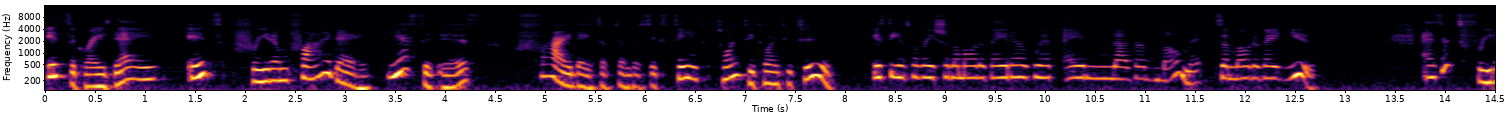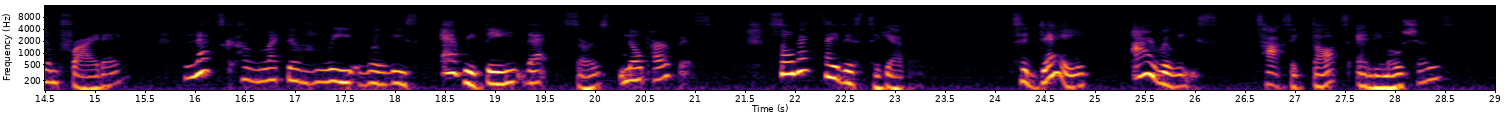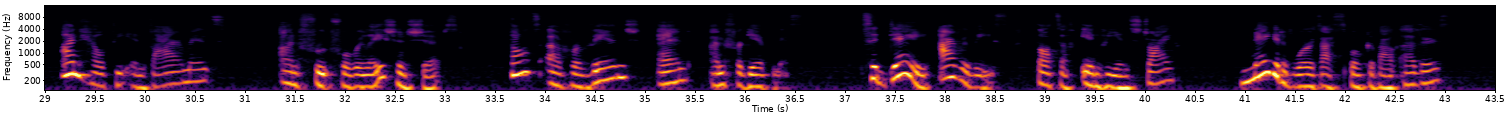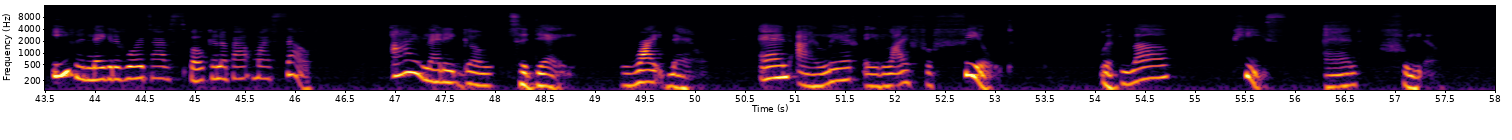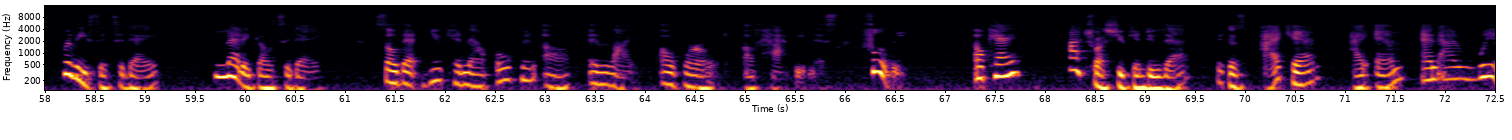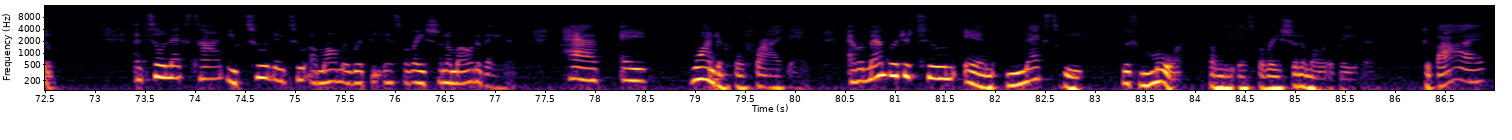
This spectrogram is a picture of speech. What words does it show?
It's a great day. It's Freedom Friday. Yes, it is. Friday, September 16th, 2022. It's the inspirational motivator with another moment to motivate you. As it's Freedom Friday, let's collectively release everything that serves no purpose. So let's say this together. Today, I release toxic thoughts and emotions, unhealthy environments, unfruitful relationships, thoughts of revenge and unforgiveness. Today, I release thoughts of envy and strife, negative words I spoke about others, even negative words I've spoken about myself. I let it go today, right now, and I live a life fulfilled with love, peace, and freedom. Release it today. Let it go today so that you can now open up in life, a world of happiness fully. Okay? I trust you can do that because I can, I am, and I will. Until next time, you've tuned into a moment with the inspirational motivator. Have a wonderful Friday. And remember to tune in next week with more from the inspirational motivator. Goodbye.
